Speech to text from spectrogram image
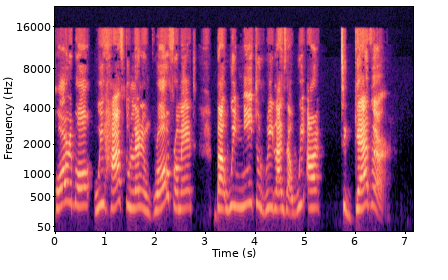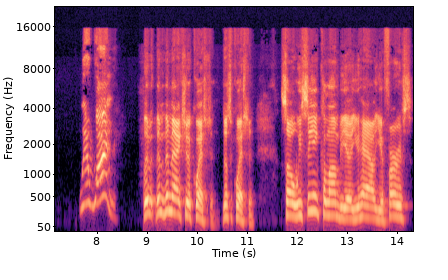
horrible. We have to learn and grow from it, but we need to realize that we are together. We're one. Let me, let me ask you a question, just a question. So we see in Colombia, you have your first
